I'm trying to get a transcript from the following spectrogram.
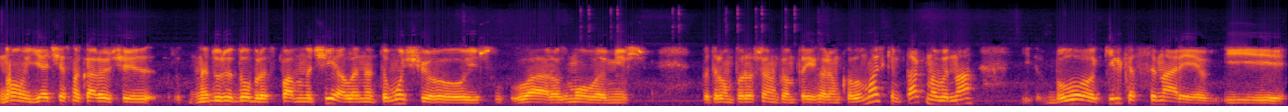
Ну я чесно кажучи, не дуже добре спав вночі, але не тому, що йшла розмова між Петром Порошенком та Ігорем Коломойським. Так, новина було кілька сценаріїв, і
